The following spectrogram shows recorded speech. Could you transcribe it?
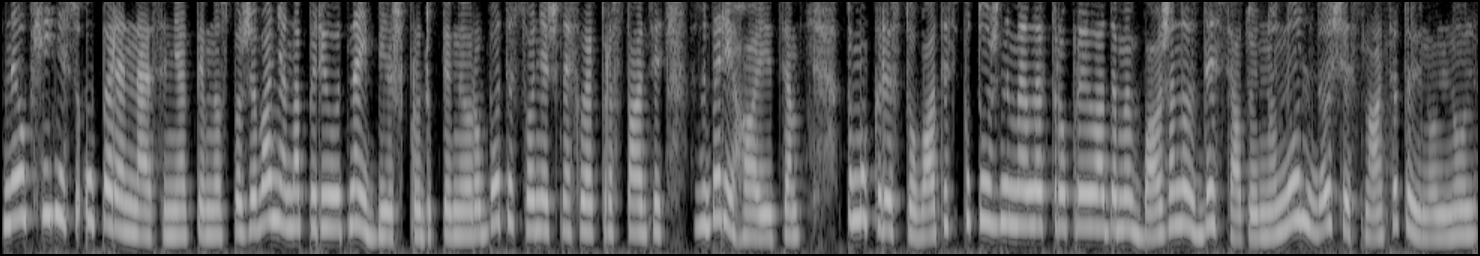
Необхідність у перенесенні активного споживання на період найбільш продуктивної роботи сонячних електростанцій зберігається, тому користуватись потужними електроприладами бажано з 10.00 до 16.00.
